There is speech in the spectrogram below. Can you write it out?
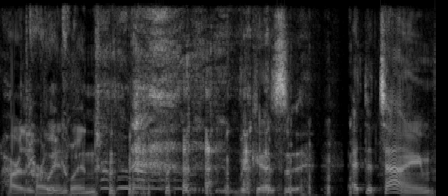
Harley, Harley Quinn. Quinn. because uh, at the time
